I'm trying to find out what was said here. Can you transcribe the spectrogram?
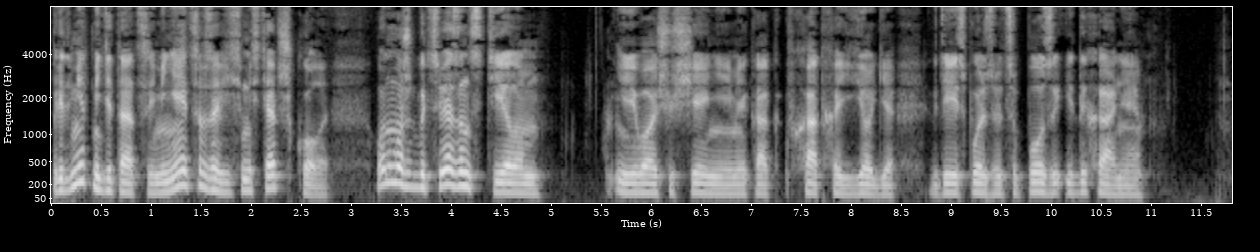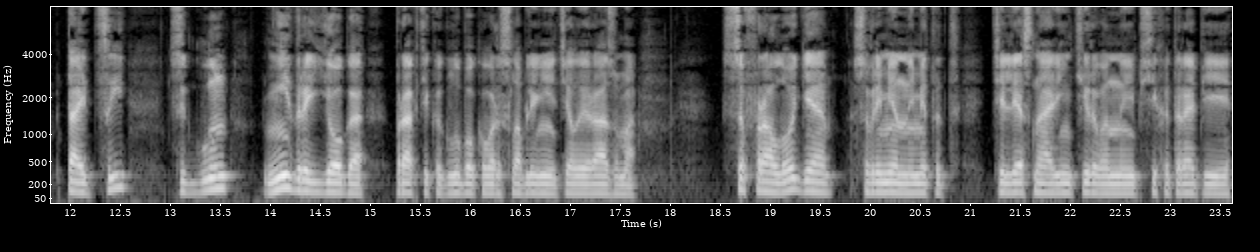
Предмет медитации меняется в зависимости от школы. Он может быть связан с телом и его ощущениями, как в хатха-йоге, где используются позы и дыхание. Тайци – цигун, нидра-йога, практика глубокого расслабления тела и разума, софрология, современный метод телесно-ориентированной психотерапии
